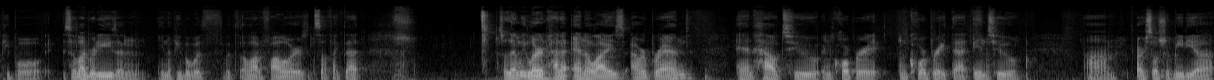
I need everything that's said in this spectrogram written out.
people, celebrities, and you know people with with a lot of followers and stuff like that. So then we learned how to analyze our brand and how to incorporate incorporate that into um, our social media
